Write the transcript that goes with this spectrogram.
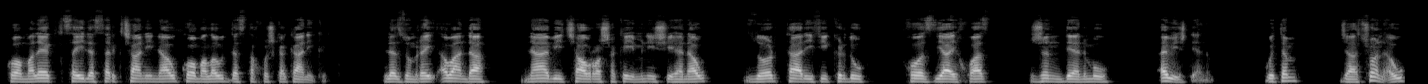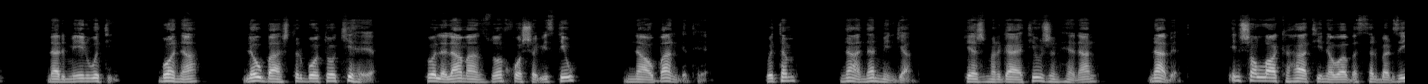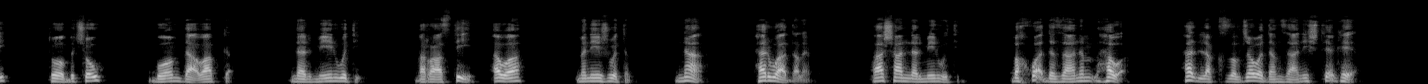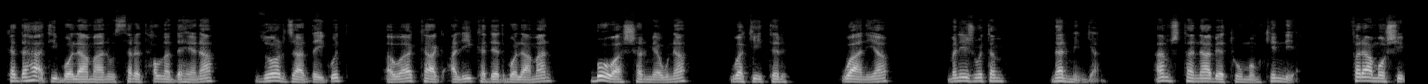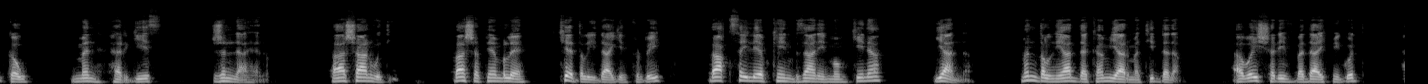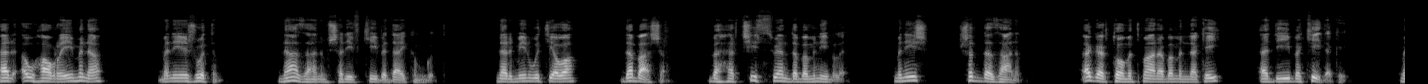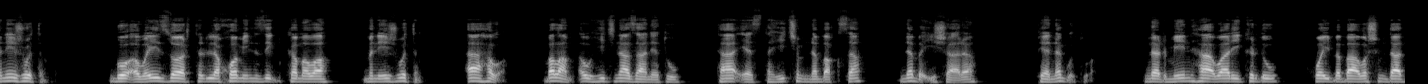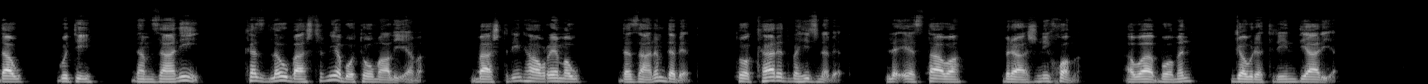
کۆمەڵێک قسەی لەسەر کچانی ناو کۆمەڵە و دەستە خوشکەکانی کرد لە زمرەی ئەواندا ناوی چاوڕەشەکەی منیشی هێنا و زۆر تاریفی کرد و خۆزیای خواست ژن دێنم و ئەویش دێنم وتم جا چۆن ئەو نەرمین وتی بۆ نا لەو باشتر بۆ تۆ کێ هەیە تۆ لە لامان زۆر خۆشەویستی و ناوبانگت هەیە وتم نا نەرمین گیان پێشمەرگایەتی و ژنهێنان نابێت ئینشەڵڵا کە هاتینەوە بە سەربەرزی تۆ بچۆ و بۆم داوا بکە نەرمین وتی بەڕاستی ئەوە منیش وتم نا هەروا دەڵێم پاشان نەرمین وتی بەخوا دەزانم هەوە هەر لە قزڵجەوە دەمزانی شتێک هەیە، کە دەهاتی بۆ لامان و سەرت هەڵنەدەهێنا، زۆر جار دەیگوت ئەوە کاک عەلی کە دێت بۆ لامان بۆ وا شەرمێونە، وەکی تر وانیە؟ منیش وتم نەرمین گیان ئەم شتە نابێت و مومکین نیە، فەرامۆشی بکە و من هەرگیز ژن ناهێنم. پاشان وتی باشە پێم بڵێ کێ دڵی داگیرکردووی، با قسەی لێبکەین بزانین مومکینە؟ یان نا من دڵنیات دەکەم یارمەتیت دەدەم ئەوەی شەریف بە دایکمی گوت هەر ئەو هاوڕێی منە منیش وتم نازانم شەریف کی بە دایکم گوت نەرمین وتیەوە دە باشە بە هەرچی سوێندە بە منی بڵێ منیش شت دەزانم ئەگەر تۆ متمانە بە من نەکەی ئەدی بە کێی دەکەی منیش وتم، بۆ ئەوەی زۆرتر لە خۆمی نزیک بکەمەوە، منیش وتم، ئاهەوە، بەڵام ئەو هیچ نازانێت و تا ئێستە هیچم نە بە قسە، نە بە ئیشارە پێ نەگوتووە. نەرمین هاواری کرد و خۆی بە باوەشمدا دا و گوتی، دەمزانی کەس لەو باشتر نییە بۆ تۆ و ماڵی ئێمە. باشترین هاوڕێمە و دەزانم دەبێت تۆ کارت بە هیچ نەبێت، لە ئێستاوە براژنی خۆمە ئەوە بۆ من گەورەترین دیاریە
